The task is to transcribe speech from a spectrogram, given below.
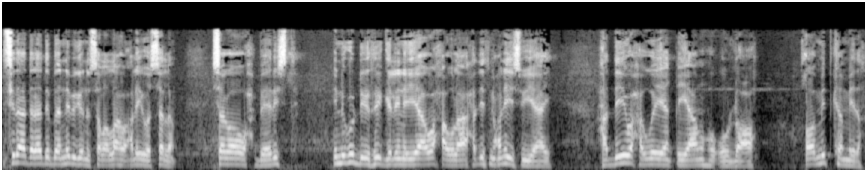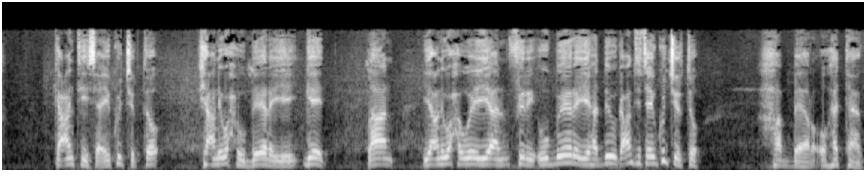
Sidaa daraaddeed baa nebigeenu sala allahu calayhi wasalam isagoo wax beerista inagu dhiiri gelinayaa waxa uu lahaa xadiid macnihiisu yahay haddii waxa weeyaan qiyaamuhu uu dhaco oo mid ka mida gacantiisa ay ku jirto yacni waxuu beerayey geed laan yacni waxa weeyaan firi uu beerayey haddii gacantiisa ay ku jirto ha beero oo ha taago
